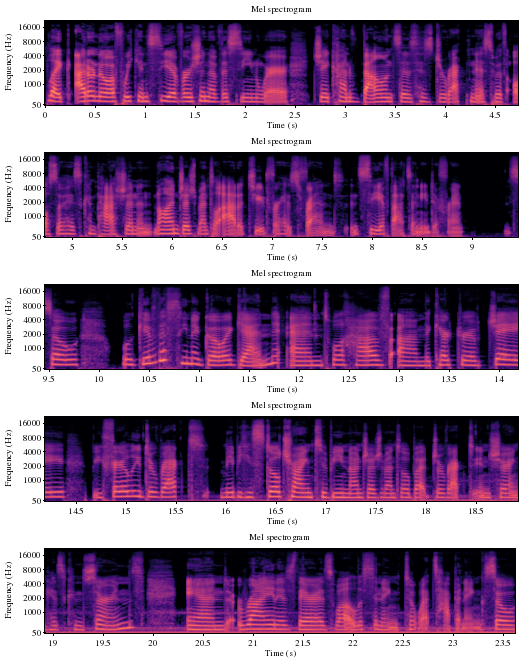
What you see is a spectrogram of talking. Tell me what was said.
Like, I don't know if we can see a version of the scene where Jay kind of balances his directness with also his compassion and non judgmental attitude for his friend and see if that's any different. So we'll give the scene a go again and we'll have um, the character of Jay be fairly direct. Maybe he's still trying to be non judgmental, but direct in sharing his concerns. And Ryan is there as well, listening to what's happening. So,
